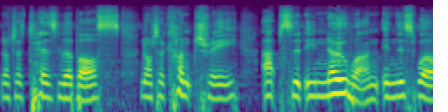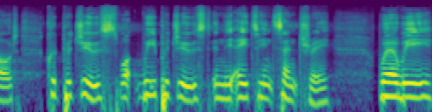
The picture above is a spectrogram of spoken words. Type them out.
not a Tesla boss, not a country, absolutely no one in this world could produce what we produced in the 18th century, where we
